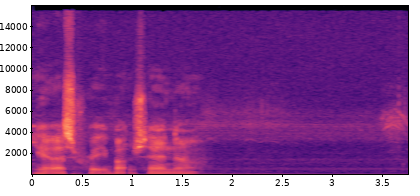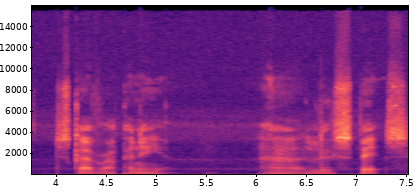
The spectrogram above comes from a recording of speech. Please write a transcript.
Yeah, that's pretty much there now. Just gather up any uh, loose bits.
